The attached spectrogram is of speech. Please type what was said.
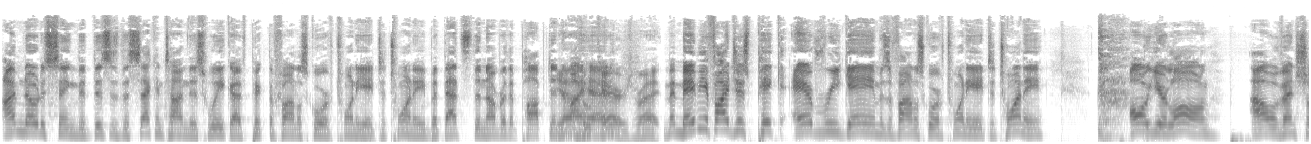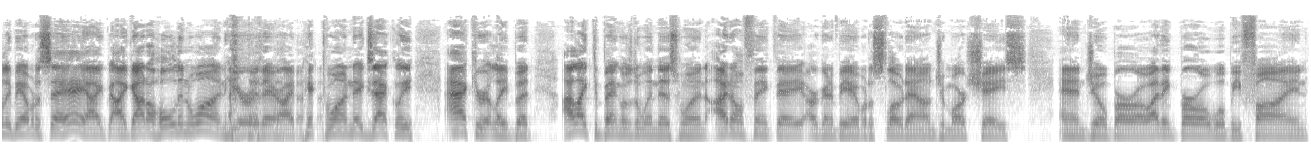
I'm noticing that this is the second time this week I've picked the final score of 28 to 20, but that's the number that popped into Yeah, my who head. Who cares, right. Maybe if I just pick every game as a final score of 28 to 20 all year long, I'll eventually be able to say, hey, I, I got a hole in one here or there. I picked one exactly accurately, but I like the Bengals to win this one. I don't think they are going to be able to slow down Ja'Marr Chase and Joe Burrow. I think Burrow will be fine.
